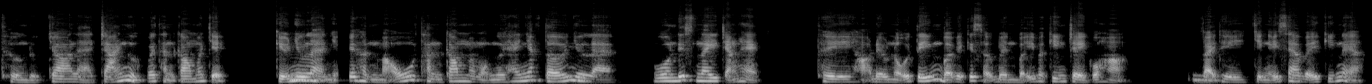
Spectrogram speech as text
thường được cho là trái ngược với thành công á chị. Kiểu như là, Ừm. những cái hình mẫu thành công mà mọi người hay nhắc tới như là Walt Disney chẳng hạn, thì họ đều nổi tiếng bởi vì cái sự bền bỉ và kiên trì của họ. Vậy thì chị nghĩ sao về ý kiến này ạ?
